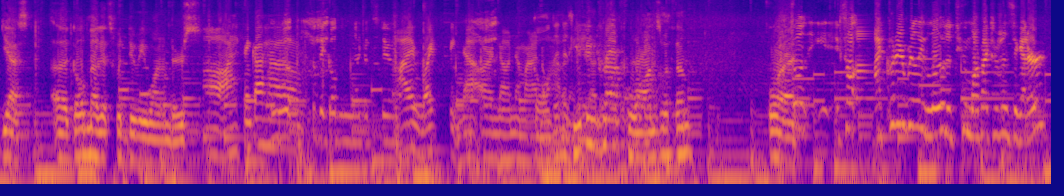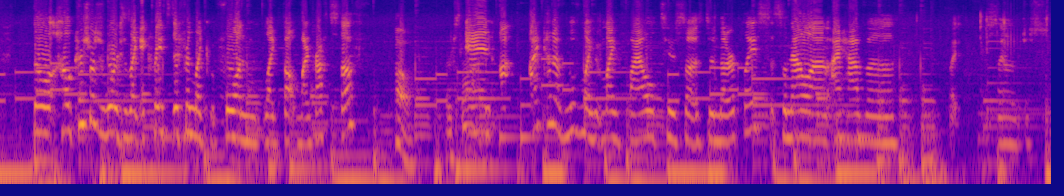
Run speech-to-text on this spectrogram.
yes. Uh, gold nuggets would do me wonders. Uh, I think I have. What do the golden nuggets do? I right now. Or no, never mind. I don't Golden is. You can craft wands with them. What? So, so I couldn't really load the two modpack versions together. So how Christmas works is like it creates different like full-on like thought Minecraft stuff, Oh, there's and I, I kind of moved my my file to so, to another place. So now um, I have a wait, so just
